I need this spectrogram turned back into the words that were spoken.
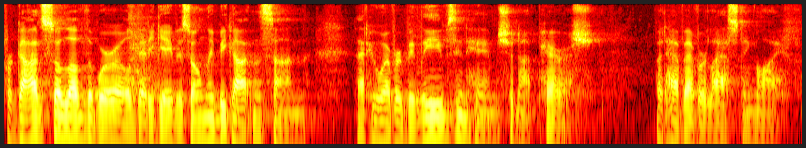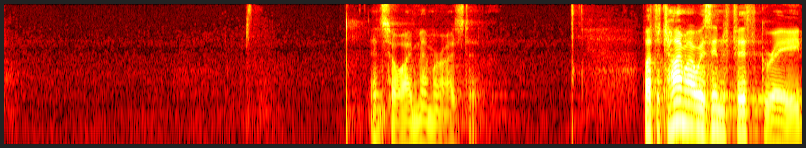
For God so loved the world that he gave his only begotten son that whoever believes in him should not perish but have everlasting life. And so I memorized it. By the time I was in fifth grade,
